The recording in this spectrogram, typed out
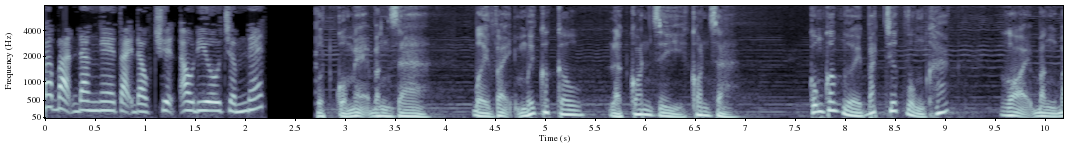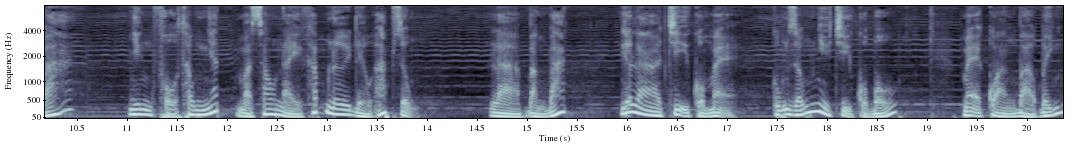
Các bạn đang nghe tại đọc chuyện audio.net Ruột của mẹ bằng già Bởi vậy mới có câu là con gì con già. Cũng có người bắt trước vùng khác Gọi bằng bá Nhưng phổ thông nhất mà sau này khắp nơi đều áp dụng Là bằng bác Nghĩa là chị của mẹ Cũng giống như chị của bố. Mẹ Quảng bảo Bính.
